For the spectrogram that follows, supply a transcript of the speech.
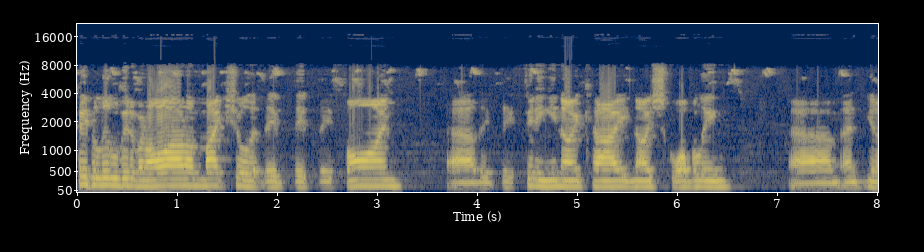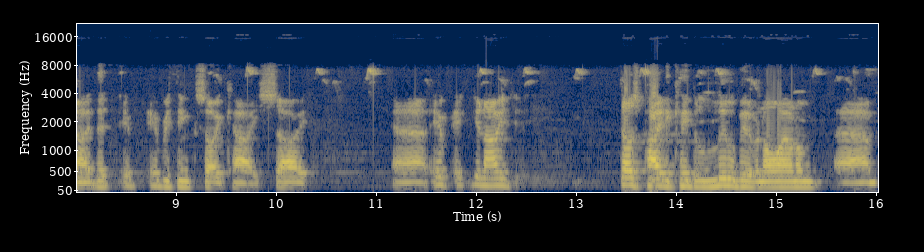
keep a little bit of an eye on them, make sure that they're, they're, they're fine, uh, they, they're fitting in okay, no squabbling, um, and you know that everything's okay. So, uh, it, you know, it does pay to keep a little bit of an eye on them um,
